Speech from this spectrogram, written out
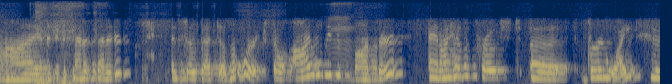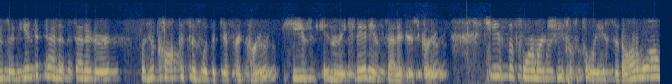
I'm an independent senator, and so that doesn't work. So I will be the sponsor, and I have approached uh, Vern White, who's an independent senator but who caucuses with a different group. He's in the Canadian Senators group. He's the former chief of police at Ottawa,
